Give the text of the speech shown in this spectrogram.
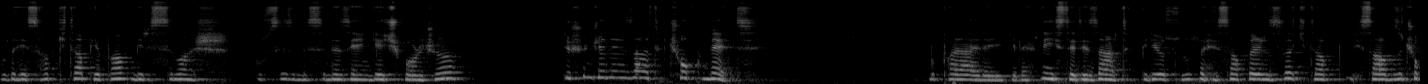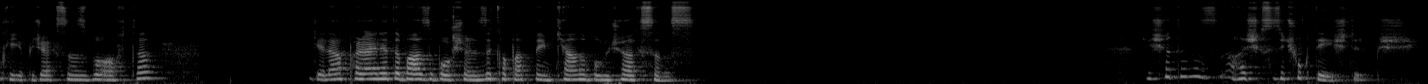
Burada hesap kitap yapan birisi var. Bu siz misiniz yengeç burcu? Düşünceleriniz artık çok net. Bu parayla ilgili. Ne istediğinizi artık biliyorsunuz ve hesaplarınızı, kitap hesabınızı çok iyi yapacaksınız bu hafta. Gelen parayla da bazı borçlarınızı kapatma imkanı bulacaksınız. Yaşadığınız aşk sizi çok değiştirmiş.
